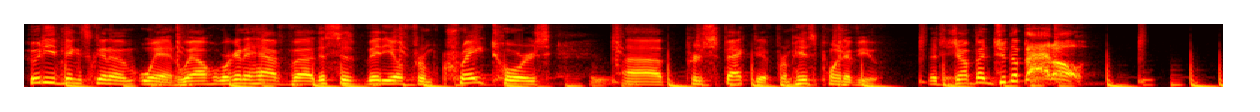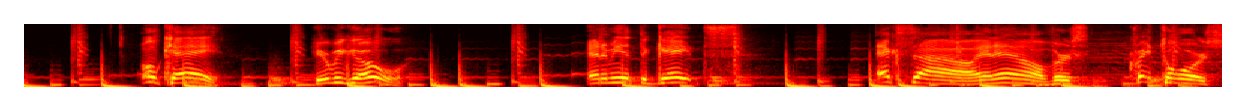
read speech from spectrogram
Who do you think is going to win? Well, we're going to have uh, this is video from Kratos' uh, perspective, from his point of view. Let's jump into the battle. Okay, here we go. Enemy at the gates. Exile NL versus Kratos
